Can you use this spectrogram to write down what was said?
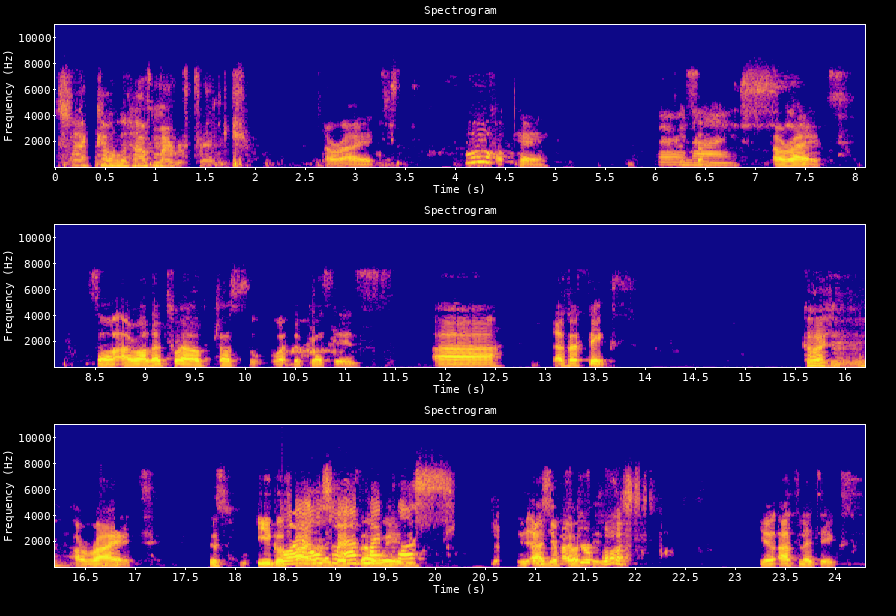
It's like I would have my revenge. All right. Okay. Very Some- nice. All right. So I rolled a 12 plus what the plus is. Uh, that's a six. Good. Mhm. All right. This eagle Do I also gets add my win. plus? You Yes, add your add your plus. Your athletics.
